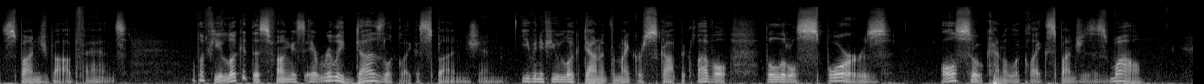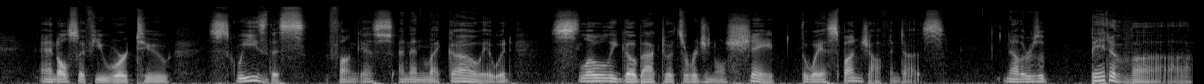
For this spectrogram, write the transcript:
SpongeBob fans. Well, if you look at this fungus, it really does look like a sponge, and even if you look down at the microscopic level, the little spores also kind of look like sponges as well. And also, if you were to squeeze this fungus and then let go, it would slowly go back to its original shape, the way a sponge often does. Now, there was a bit of a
